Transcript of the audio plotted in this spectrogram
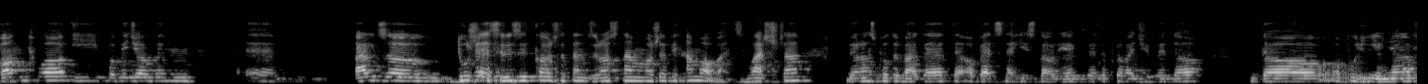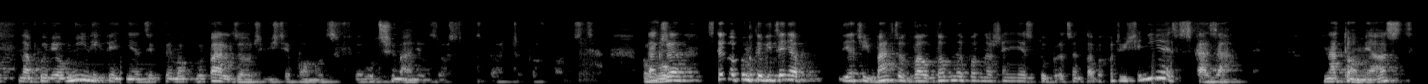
wątło i powiedziałbym, e, bardzo duże jest ryzyko, że ten wzrost nam może wyhamować, zwłaszcza biorąc pod uwagę te obecne historie, które doprowadziły do, do opóźnienia w napływie unijnych pieniędzy, które mogłyby bardzo oczywiście pomóc w utrzymaniu wzrostu gospodarczego w Polsce. Także z tego punktu widzenia jakieś bardzo gwałtowne podnoszenie stóp procentowych oczywiście nie jest wskazane. Natomiast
